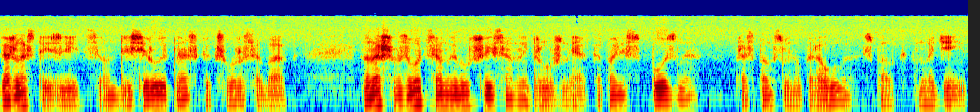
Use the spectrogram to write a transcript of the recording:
Горластый злится. Он дрессирует нас, как свору собак. Но наш взвод самый лучший и самый дружный. Окопались поздно. Проспал смену караула, спал как младенец.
